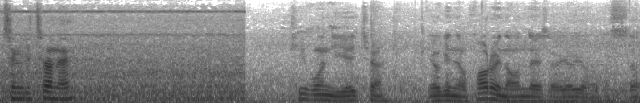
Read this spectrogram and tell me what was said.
2층 기차네. T1 2회차. 여기는 화로에 나온다 해서 여기 와봤어요.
